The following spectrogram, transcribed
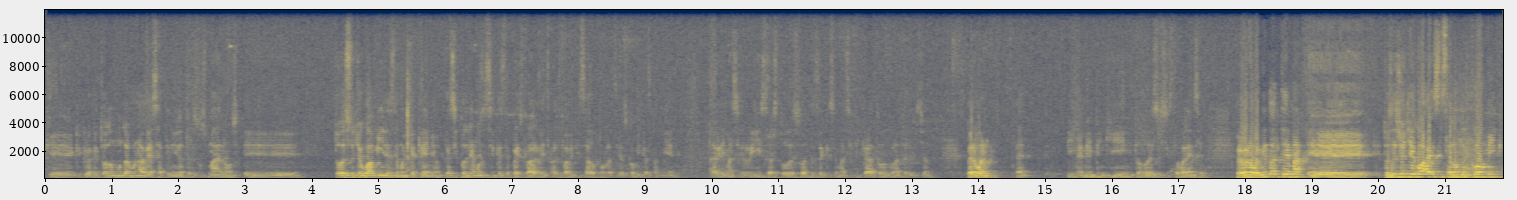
que, que, creo que todo el mundo alguna vez ha tenido entre sus manos, eh, todo esto llegó a mí desde muy pequeño, casi podríamos decir que este país fue alfabetizado por las tiras cómicas también, lágrimas y risas, todo eso antes de que se masificara todo con la televisión. Pero bueno, ¿eh? y Memín Pinguín y todo eso, Sisto Valencia. Pero bueno, volviendo al tema, eh, entonces yo llego a este salón del cómic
